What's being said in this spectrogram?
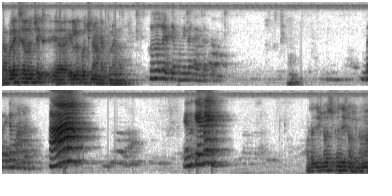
డబల్ ఎక్స్ఎల్ నుంచి ఎల్లుకి వచ్చినా ఇప్పుడు నేను. బయట మాట్లాడు. ఎందుకేమై వంట చేసినావు చికెన్ చేసినావు చిన్నమ్మా?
